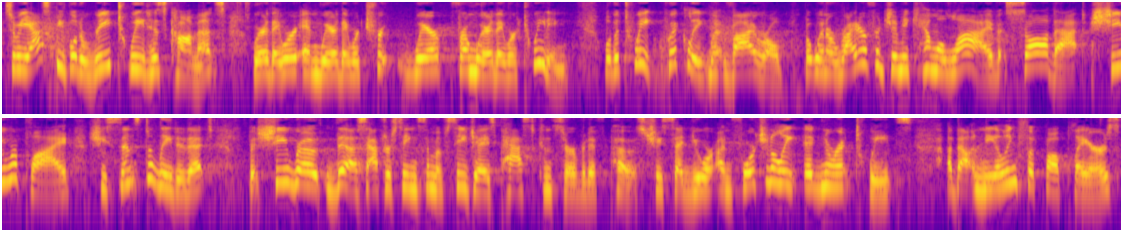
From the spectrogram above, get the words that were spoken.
So he asked people to retweet his comments where they were and where they were true, where from where they were tweeting. Well, the tweet quickly went viral, but when a writer for Jimmy Kimmel Live saw that, she replied, she since deleted it, but she wrote this after seeing some of CJ's past conservative posts. She said, Your unfortunately ignorant tweets about kneeling football players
